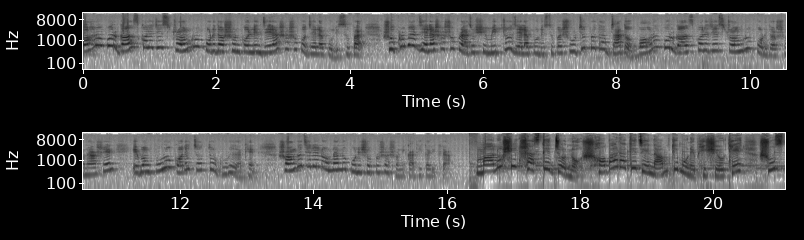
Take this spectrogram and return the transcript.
বহরমপুর গার্লস কলেজের স্ট্রং রুম পরিদর্শন করলেন জেলা শাসক ও জেলা পুলিশ সুপার। শুক্রবার জেলা শাসক রাজস্বী মিত্র, জেলা police super Suryapratap Yadav Berhampore girls কলেজের স্ট্রং রুম পরিদর্শনে আসেন এবং পুরো কলেজ চত্বর ঘুরে দেখেন। সঙ্গে ছিলেন অন্যান্য পুলিশ ও প্রশাসনিক আধিকারিকরা। মানসিক স্বাস্থ্যের জন্য সবার আগে যে নামটি মনে ভেসে ওঠে, সুস্থ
